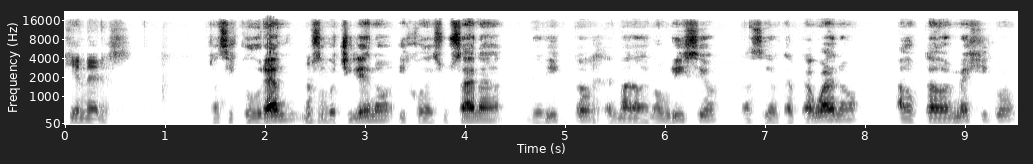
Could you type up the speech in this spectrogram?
quién eres. Francisco Durán, músico chileno, hijo de Susana, de Víctor, hermano de Mauricio, nacido en Talcahuano, adoptado en México,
